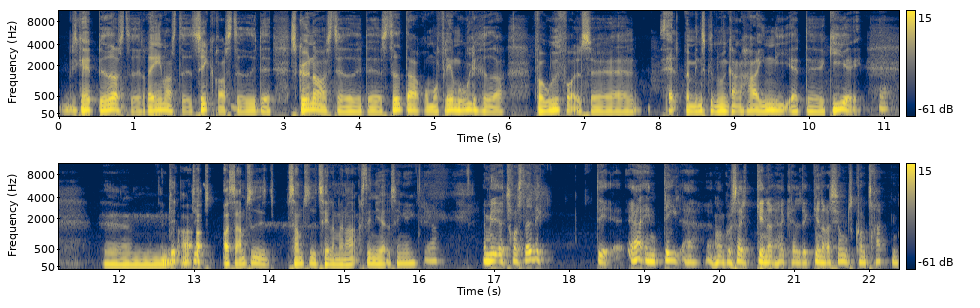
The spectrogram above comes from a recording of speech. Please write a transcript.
vi skal have et bedre sted, et renere sted, et sikrere sted, et uh, skønnere sted, et uh, sted, der rummer flere muligheder for udfoldelse af alt, hvad mennesket nu engang har inde i at uh, give af. Ja. Øhm, det, det, og, og, og samtidig, samtidig taler man angst ind i alting, ikke? Ja. Jamen, jeg tror stadigvæk, det er en del af, man kunne selv gener- kalde det generationskontrakten,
